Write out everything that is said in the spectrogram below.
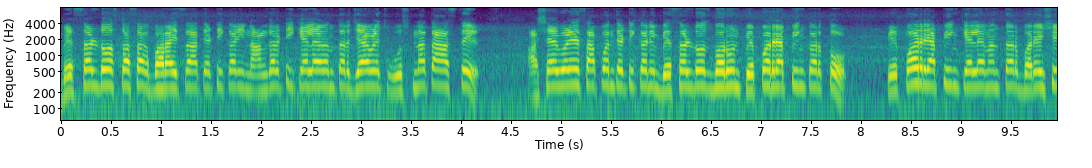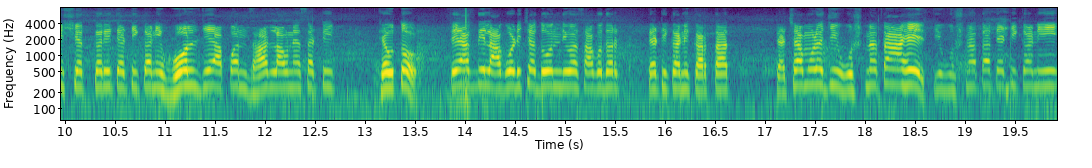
बेसल डोस कसा भरायचा त्या ठिकाणी नांगरटी केल्यानंतर ज्यावेळेस उष्णता असते अशा वेळेस आपण त्या ठिकाणी बेसल डोस भरून पेपर रॅपिंग करतो. पेपर रॅपिंग केल्यानंतर बरेचसे शेतकरी त्या ठिकाणी होल जे आपण झाड लावण्यासाठी ठेवतो ते अगदी लागवडीच्या दोन दिवस अगोदर त्या ठिकाणी करतात. त्याच्यामुळे जी उष्णता आहे ती उष्णता त्या ठिकाणी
